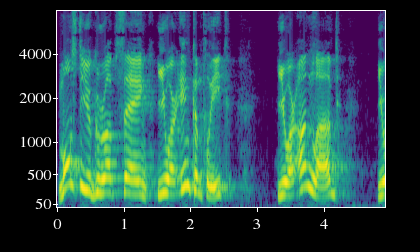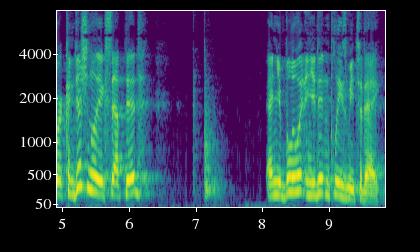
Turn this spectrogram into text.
most of you grew up saying you are incomplete, you are unloved, you are conditionally accepted, and you blew it and you didn't please me today.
